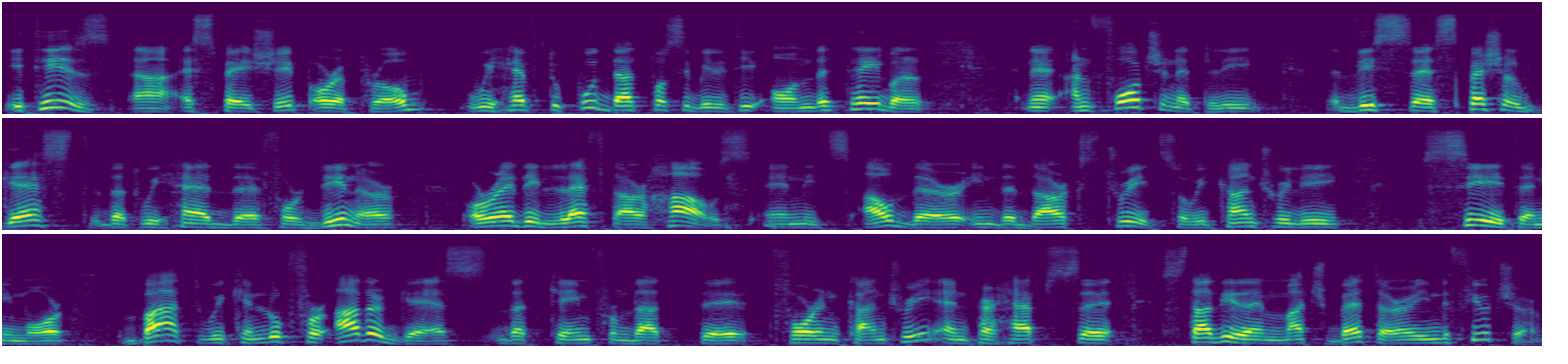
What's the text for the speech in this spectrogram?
it is uh, a spaceship or a probe. We have to put that possibility on the table. Uh, unfortunately, this uh, special guest that we had uh, for dinner already left our house and it's out there in the dark street, so we can't really see it anymore. But we can look for other guests that came from that uh, foreign country and perhaps uh, study them much better in the future.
